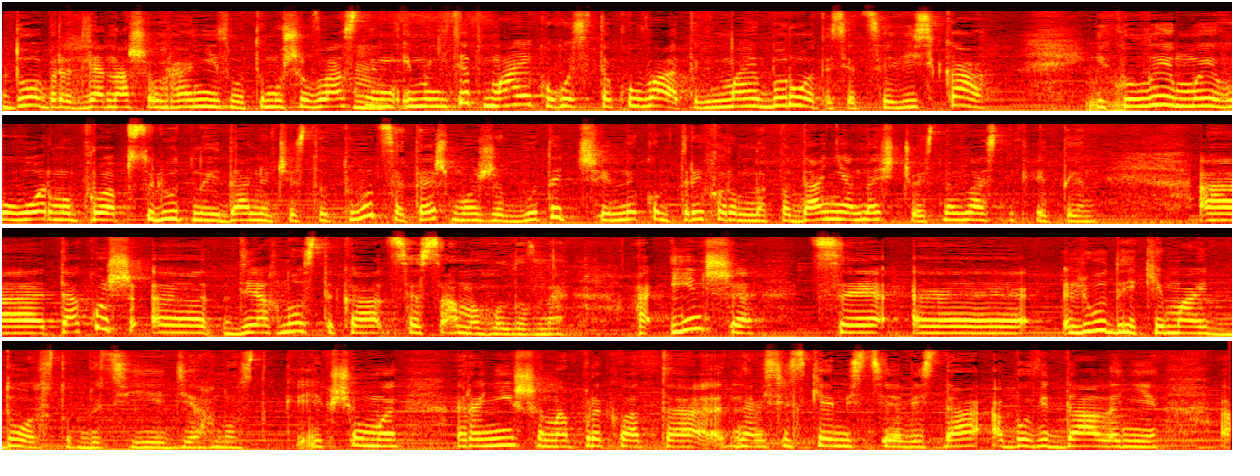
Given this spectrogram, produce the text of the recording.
добре для нашого організму, тому що власний імунітет має когось атакувати, він має боротися. Це війська. І коли ми говоримо про абсолютну ідеальну чистоту, це теж може бути чинником тригером нападання на щось, на власні клітини. Е, Також е, діагностика це саме головне. А інше це е, люди, які мають доступ до цієї діагностики. Якщо ми раніше, наприклад, на навіть сільська місцевість да, або віддалені е,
